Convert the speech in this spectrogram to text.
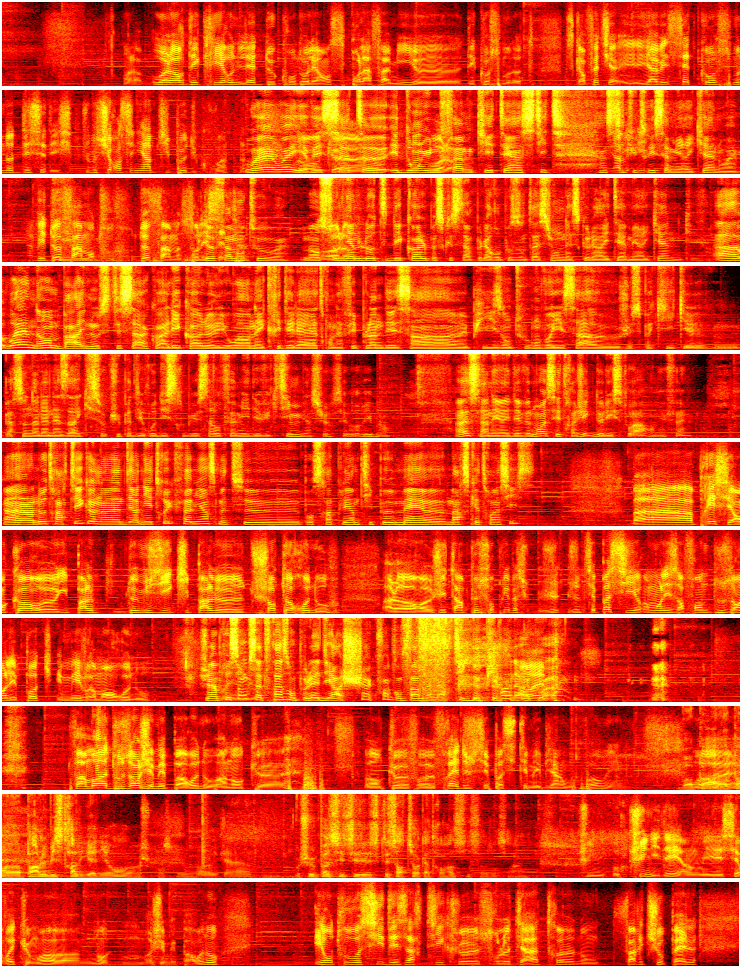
Voilà. Ou alors d'écrire une lettre de condoléances pour la famille euh, des cosmonautes. Parce qu'en fait, il y avait sept cosmonautes décédés. Je me suis renseigné un petit peu du coup. hein. Ouais ouais, il y avait sept euh, euh, et dont une voilà. femme qui était instit, institutrice américaine ouais. Avait deux femmes en tout. Deux femmes sur les Deux sept. femmes en tout, ouais. Mais on se Voilà. souvient de l'autre d'école parce que c'était un peu la représentation de la scolarité américaine. Ah ouais, non, pareil, nous c'était ça, quoi. À l'école, euh, ouais, on a écrit des lettres, on a fait plein de dessins, euh, et puis ils ont tout envoyé ça, euh, je sais pas qui, qui- euh, personne à la NASA qui s'occupe à de redistribuer ça aux familles des victimes, bien sûr, c'est horrible. hein. Ouais, c'est un, événement assez tragique de l'histoire, en effet. Un autre article, un, dernier truc, Fabien, se mettre ce- pour se rappeler un petit peu mai, euh, mars 86 Bah après c'est encore, euh, il parle de musique, il parle euh, du chanteur Renaud. Alors euh, j'étais un peu surpris parce que je, je ne sais pas si vraiment les enfants de 12 ans à l'époque aimaient vraiment Renaud. J'ai l'impression que cette phrase, on peut la dire à chaque fois qu'on parle d'un article de Piranha, Ouais. quoi. Enfin moi à 12 ans j'aimais pas Renaud, hein, donc euh, donc Fred je sais pas si t'aimais bien ou pas mais Bon, à, part, Ouais. à part- à part le Mistral gagnant, euh, je pense que. euh, Je sais pas si c'était sorti en 86, ça, j'en sais rien. aucune, aucune idée, hein, mais c'est vrai que moi euh, non moi, j'aimais pas Renaud. Et on trouve aussi des articles sur le théâtre, donc Farid Chopel,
